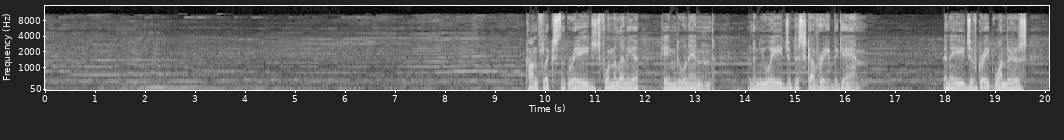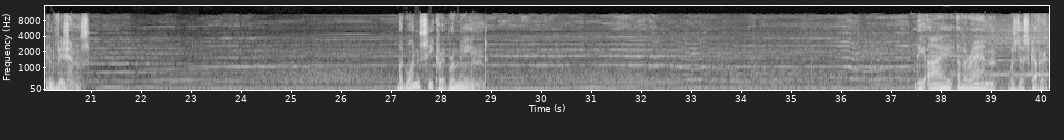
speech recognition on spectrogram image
Conflicts that raged for millennia came to an end, and a new age of discovery began. An age of great wonders and visions. But one secret remained. The Eye of Aarran was discovered.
